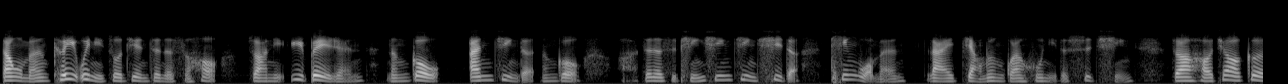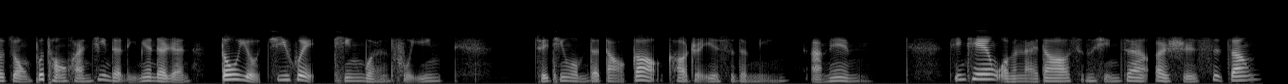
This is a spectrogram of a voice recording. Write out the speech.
当我们可以为你做见证的时候，主要你预备人能够安静的，能够啊，真的是平心静气的听我们来讲论关乎你的事情。主要好叫各种不同环境的里面的人都有机会听闻福音。垂听我们的祷告，靠着耶稣的名，阿门。今天我们来到使徒行传二十四章，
